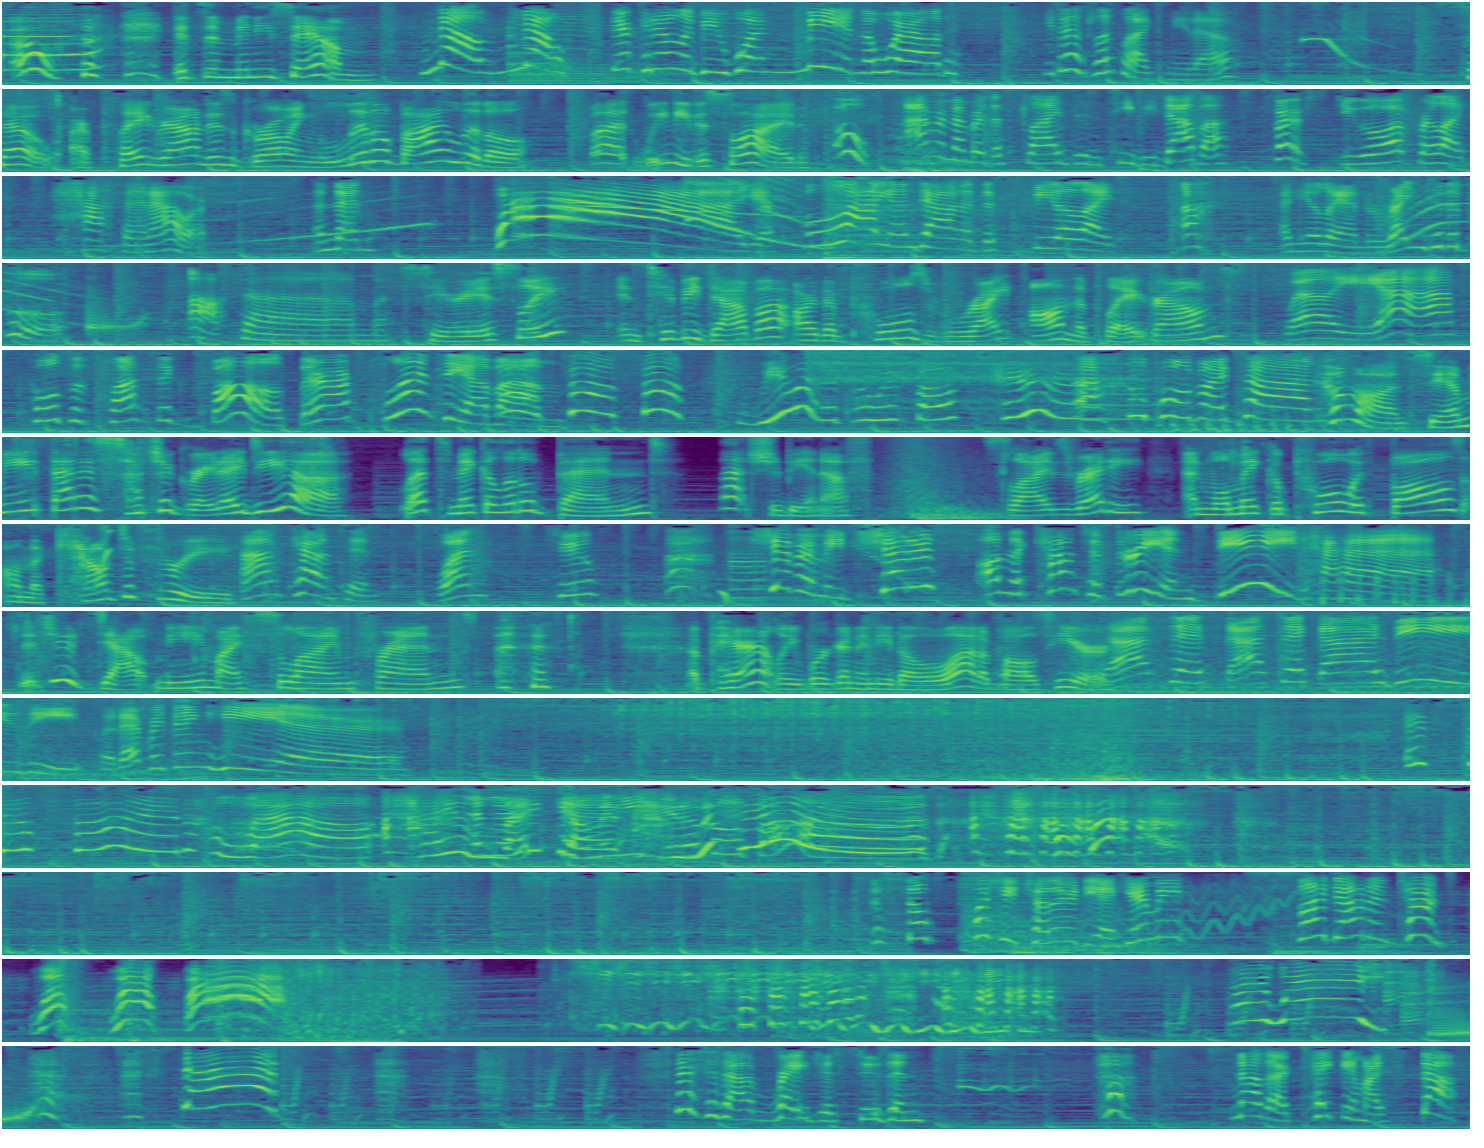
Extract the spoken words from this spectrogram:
Oh, it's a mini Sam. No, no! There can only be one me in the world! He does look like me, though. So, our playground is growing little by little, but we need a slide. Oh, I remember the slides in Tibidabo. First, you go up for like half an hour. And then, wow! You're flying down at the speed of light. Ah, and you land right into the pool. Awesome. Seriously? In Tibidabo, are the pools right on the playgrounds? Well, yeah. Pools with plastic balls. There are plenty of them. Balls, balls. We want to pool with balls too. Ah, who pulled my tongue? Come on, Sammy. That is such a great idea. Let's make a little bend. That should be enough. Slides ready, and we'll make a pool with balls on the count of three. I'm counting. One, two. Shiver me shudders on the count of three, indeed. Did you doubt me, my slime friend? Apparently, we're gonna need a lot of balls here. That's it, that's it, guys. Easy. Put everything here. It's so fun. Wow. I And like so it. many beautiful Woohoo! Push each other, do you hear me? Slide down and turn. Wow, wow, ah! hey, wait! Stop! This is outrageous, Susan. Huh, now they're taking my stuff.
